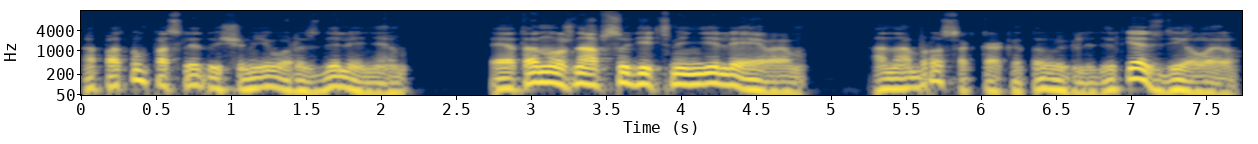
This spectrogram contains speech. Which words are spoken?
а потом последующим его разделением. Это нужно обсудить с Менделеевым. А набросок, как это выглядит, я сделаю.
